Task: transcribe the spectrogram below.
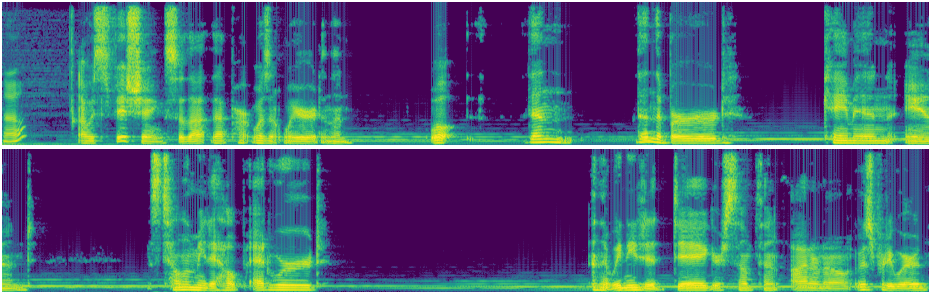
Oh? I was fishing, so that that part wasn't weird. And then, well, then then the bird came in and was telling me to help Edward, and that we needed to dig or something. I don't know. It was pretty weird.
